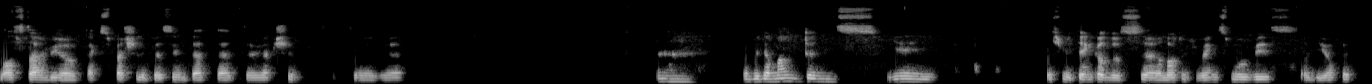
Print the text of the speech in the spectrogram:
Last time we were especially busy in that that direction. But, uh, yeah. Uh, over the mountains, yay! Push me think on those uh, Lord of the Rings movies or The Hobbit.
